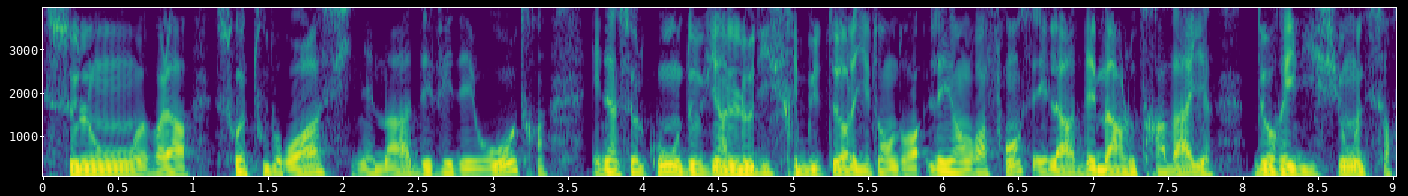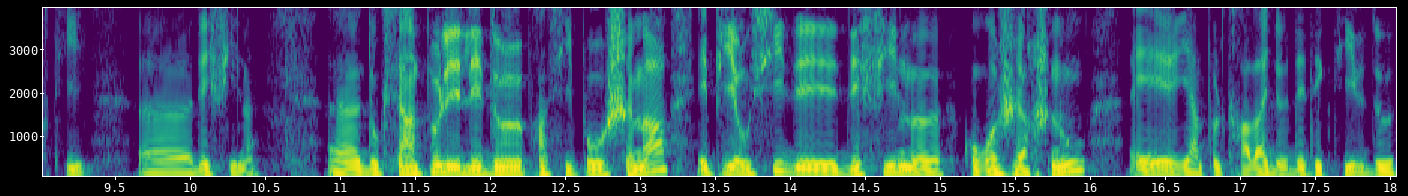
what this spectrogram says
selon, euh, voilà, soit tout droit, cinéma, DVD ou autre. Et d'un seul coup, on devient le distributeur l'ayant droit, droit France, et là démarre le travail de réédition et de sortie euh, des films. Euh, donc c'est un peu les, deux principaux schémas. Et puis il y a aussi des, films euh, qu'on recherche nous, et il y a un peu le travail de détective de,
